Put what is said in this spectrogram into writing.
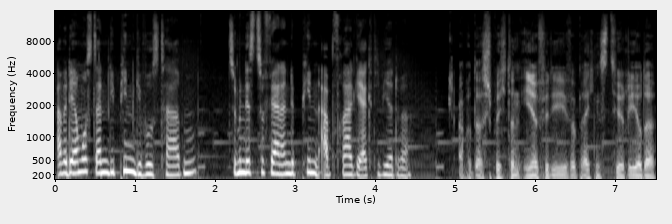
aber der muss dann die PIN gewusst haben, zumindest sofern eine PIN-Abfrage aktiviert war. Aber das spricht dann eher für die Verbrechenstheorie oder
